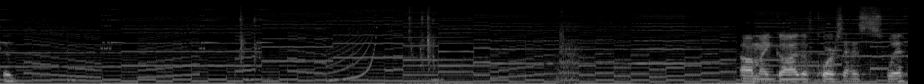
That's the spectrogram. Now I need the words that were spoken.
Good. Oh my god, of course it has Swift.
